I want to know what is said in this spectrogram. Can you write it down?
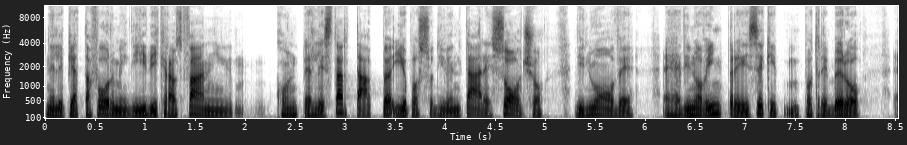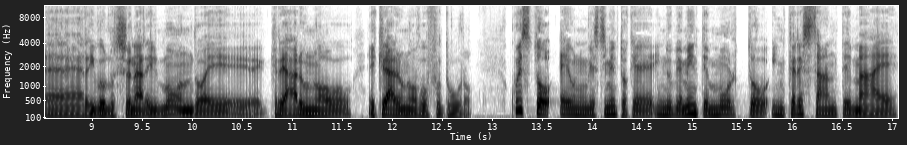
nelle piattaforme di, di crowdfunding con, per le startup io posso diventare socio di nuove, eh, di nuove imprese che potrebbero eh, rivoluzionare il mondo e creare, nuovo, e creare un nuovo futuro. Questo è un investimento che è indubbiamente molto interessante, ma è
